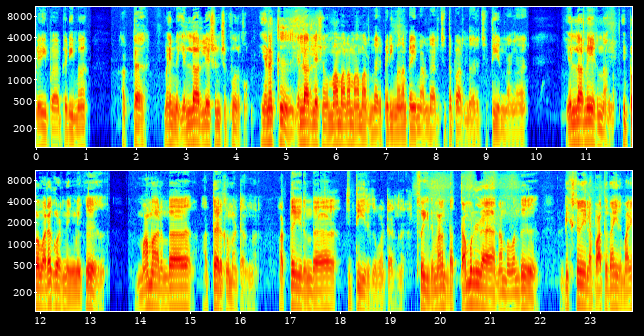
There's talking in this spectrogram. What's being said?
பெரியப்பா பெரியம்மா அத்தை மெயின் எல்லா ரிலேஷன்ஷிப்பும் இருக்கும். எனக்கு எல்லா ரிலேஷனும் மாமானா மாமா இருந்தார் பெரியமானா பெரியமா இருந்தார் சித்தப்பா இருந்தார் சித்தி இருந்தாங்க எல்லாமே இருந்தாங்க. இப்போ வர குழந்தைங்களுக்கு மாமா இருந்தால் அத்தை இருக்க மாட்டாங்க அத்தை இருந்தால் சித்தி இருக்க மாட்டாங்க. ஸோ இது மாதிரி இந்த தமிழில் நம்ம வந்து டிக்ஷனரியில் பார்த்து தான் இது மாதிரி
